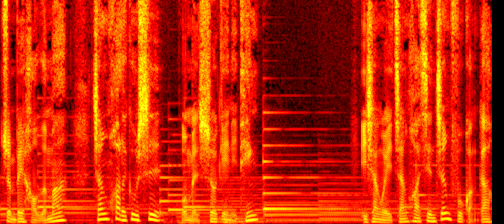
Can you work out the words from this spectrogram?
准备好了吗？彰化的故事，我们说给你听。以上为彰化县政府广告。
